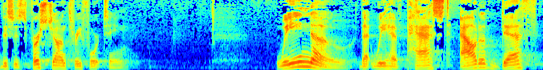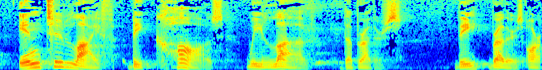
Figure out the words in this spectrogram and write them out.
This is 1 John 3:14. We know that we have passed out of death into life because we love the brothers. The brothers are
